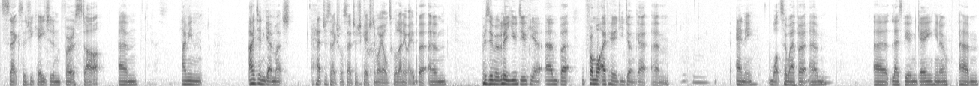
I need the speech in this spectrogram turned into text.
sex education for a start. Um, I mean, I didn't get much heterosexual sex education in my old school anyway, but um, presumably you do here. Um, but from what I've heard, you don't get um, any whatsoever. Um, uh, lesbian, gay, you know, um,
